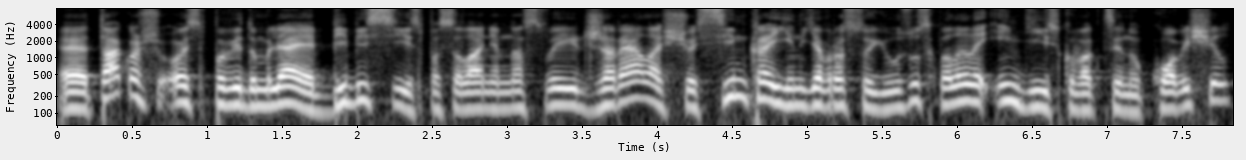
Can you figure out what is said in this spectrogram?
Е, Також ось повідомляє BBC з посиланням на свої джерела, що сім країн Євросоюзу схвалили індійську вакцину Covishield.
